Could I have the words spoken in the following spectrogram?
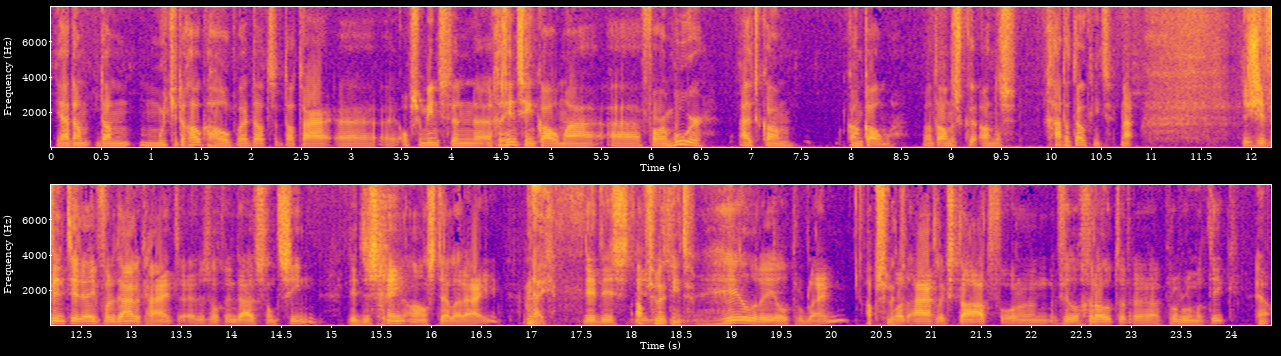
ja, dan, dan moet je toch ook hopen dat, dat daar eh, op zijn minst een, een gezinsinkomen voor een boer uit kan, kan komen. Want anders, anders gaat het ook niet. Nou, Dus je vindt dit even voor de duidelijkheid, dus wat we in Duitsland zien. Dit is geen aanstellerij. nee, Dit is, dit Absoluut is niet. een heel reëel probleem. Absoluut. Wat eigenlijk staat voor een veel grotere problematiek. Ja.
